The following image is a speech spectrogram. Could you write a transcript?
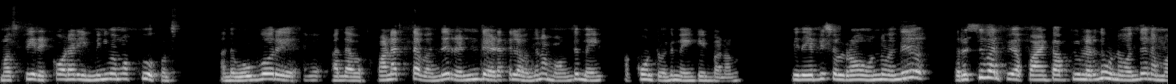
must be recorded in minimum of two accounts அந்த ஒவ்வொரு அந்த பணத்தை வந்து ரெண்டு இடத்துல வந்து நம்ம வந்து மெயின் அக்கௌண்ட் வந்து மெயின்டைன் பண்ணணும். இது எப்படி சொல்றோம்? ஒண்ணு வந்து ரிசீவர் பாயிண்ட் ஆஃப் வியூல இருந்து ஒண்ணு வந்து நம்ம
